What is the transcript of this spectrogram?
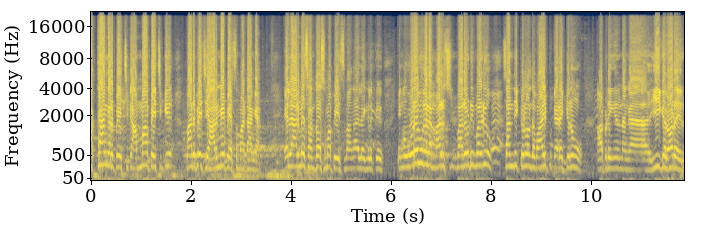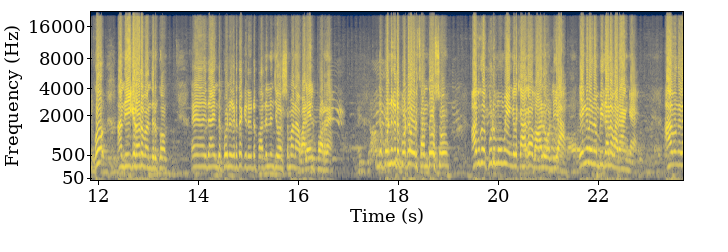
அக்காங்கிற பேச்சுக்கு அம்மா பேச்சுக்கு மறு பேச்சு யாருமே பேச மாட்டாங்க. எல்லாருமே சந்தோஷமா பேசுவாங்க. இல்லை எங்களுக்கு எங்கள் உறவுகளை மறுச்சு மறுபடியும் மறுபடியும் சந்திக்கணும் அந்த வாய்ப்பு கிடைக்கணும் அப்படிங்கிற நாங்கள் ஈகரோட இருக்கோம். அந்த ஈகரோட வந்திருக்கோம். இதான் இந்த பொண்ணு கிட்ட கிட்டத்தட்ட பதினஞ்சு வருஷமா நான் வளையல் போடுறேன். இந்த பொண்ணுகிட்ட போட்ட ஒரு சந்தோஷம். அவங்க குடும்பமும் எங்களுக்காக வாழும் இல்லையா? எங்களை நம்பி தானே வராங்க. அவங்கள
